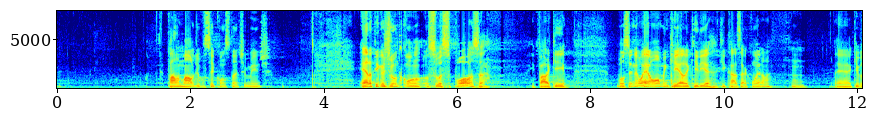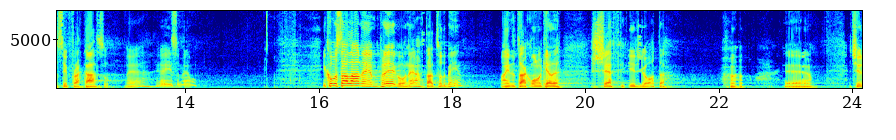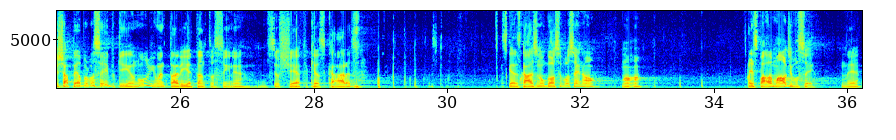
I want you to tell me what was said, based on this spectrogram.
Fala mal de você constantemente. Ela fica junto com sua esposa e fala que você não é homem que ela queria que casar com ela, uhum. é, que você é fracasso, né? É isso mesmo. E como está lá no emprego, né? Tá tudo bem? Ainda está com aquele chefe idiota? É, tiro o chapéu para você, porque eu não aguentaria tanto assim, né? O seu chefe, que as caras. Que as caras não gostam de você, não. Uh -uh. Eles falam mal de você, né?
